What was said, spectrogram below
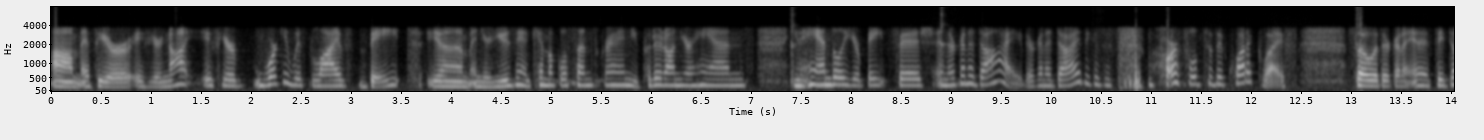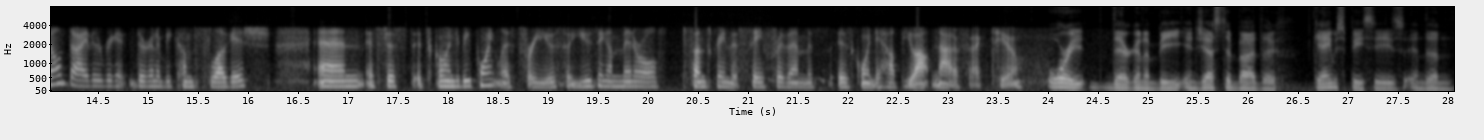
Um, if you're if you're not if you're working with live bait um, and you're using a chemical sunscreen, you put it on your hands, you handle your bait fish, and they're going to die. They're going to die because it's harmful to the aquatic life. So they're going to, and if they don't die, they're they're going to become sluggish, and it's just it's going to be pointless for you. So using a mineral sunscreen that's safe for them is is going to help you out in that effect too. Or they're going to be ingested by the game species, and then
